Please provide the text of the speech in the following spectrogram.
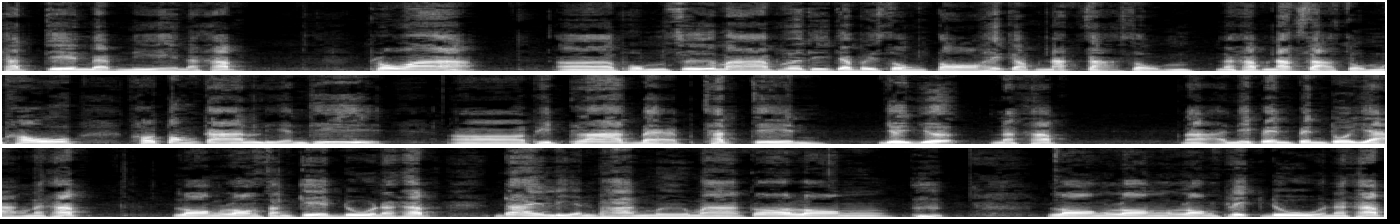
ชัดเจนแบบนี้นะครับ เพราะว่าผมซื้อมาเพื่อที่จะไปส่งต่อให้กับนักสะสมนะครับ นักสะสมเขาเขาต้องการเหรียญที่ผิดพลาดแบบชัดเจนเยอะๆนะครับอันนี้เป็นเป็นตัวอย่างนะครับ ลองลองสังเกตดูนะครับ ได้เหรียญผ่านมือมาก็ลองลองลองลองพลิกดูนะครับ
